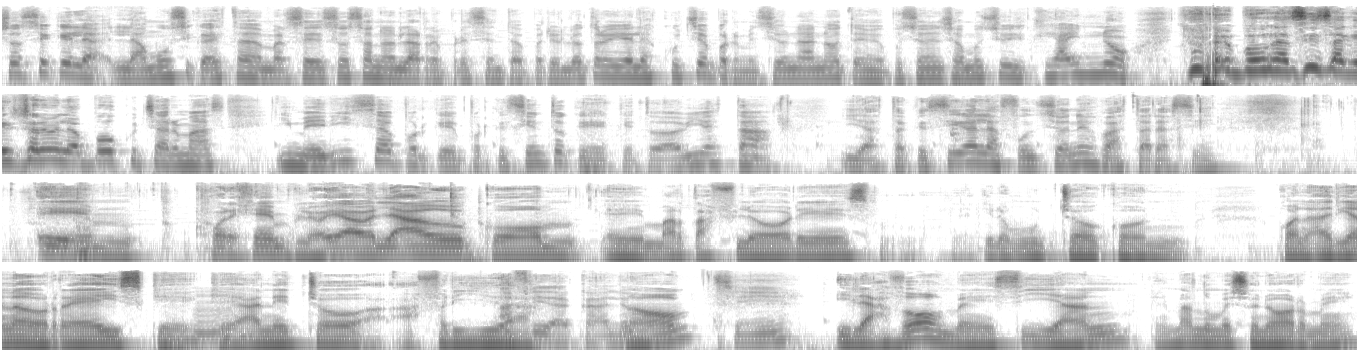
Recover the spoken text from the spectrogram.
yo sé que la, música esta de Mercedes Sosa no la representa pero el otro día la escuché porque me hicieron una nota y me pusieron esa música y dije ay no no me pongas esa que ya no me la puedo escuchar más y me eriza porque porque siento que, que todavía está y hasta que sigan las funciones va a estar así Em, por ejemplo, he hablado con eh, Marta Flores, la quiero mucho, con, con Adriana Dorreis, que, que han hecho a, Frida. ¿no? Sí. Y las dos me decían, les mando un beso enorme,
